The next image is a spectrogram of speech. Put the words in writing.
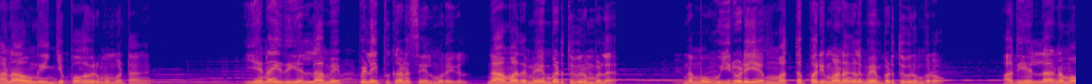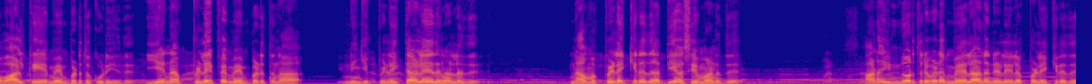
ஆனால் அவங்க இங்கே போக விரும்ப மாட்டாங்க. ஏன்னா இது எல்லாமே பிழைப்புக்கான செயல்முறைகள். நாம் அதை மேம்படுத்த விரும்பலை. நம்ம உயிருடைய மற்ற பரிமாணங்களை மேம்படுத்த விரும்புகிறோம் அது எல்லாம் நம்ம வாழ்க்கையை மேம்படுத்தக்கூடியது. ஏன்னா பிழைப்பை மேம்படுத்தினா நீங்கள் பிழைத்தாலே அது நல்லது. நாம் பிழைக்கிறது அத்தியாவசியமானது. ஆனால் இன்னொருத்தரை விட மேலான நிலையில் பிழைக்கிறது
